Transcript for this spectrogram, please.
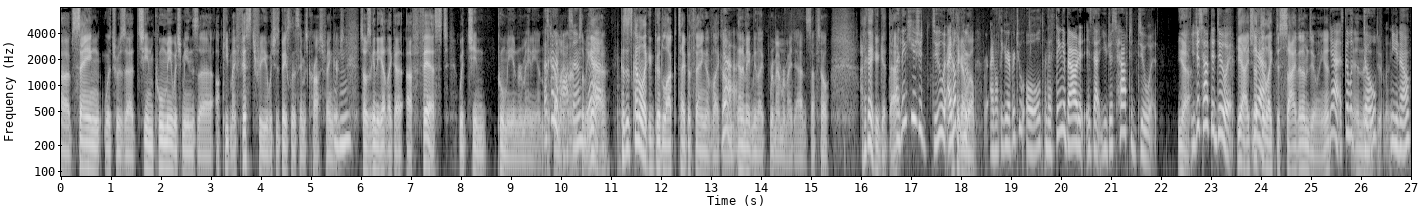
a saying which was uh, "chin pumi," which means uh, "I'll keep my fist for you," which is basically the same as crossed fingers. Mm-hmm. So I was going to get like a, a fist with "chin pumi" in Romanian. That's like, kind of awesome. Yeah. because it's kind of like a good luck type of thing of like, um, Yeah. and it made me like remember my dad and stuff. So I think I could get that. I think you should do it. I don't think I you're. will. I don't think you're ever too old. And the thing about it is that you just have to do it. yeah, You just have to do it. yeah. I just have to like decide that I'm doing it. Yeah, it's gonna look dope. do- You know.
